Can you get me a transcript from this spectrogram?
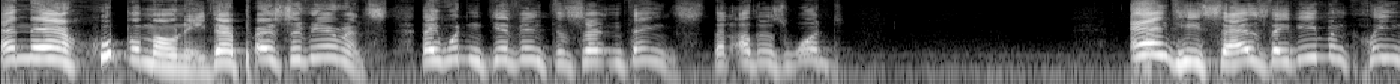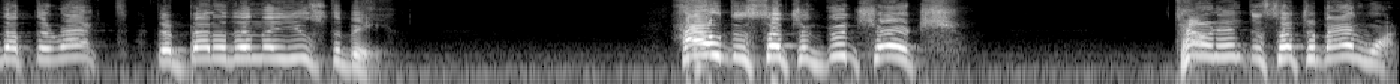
and their hupomone, their perseverance. They wouldn't give in to certain things that others would. And he says they've even cleaned up their act. They're better than they used to be. How does such a good church turn into such a bad one?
